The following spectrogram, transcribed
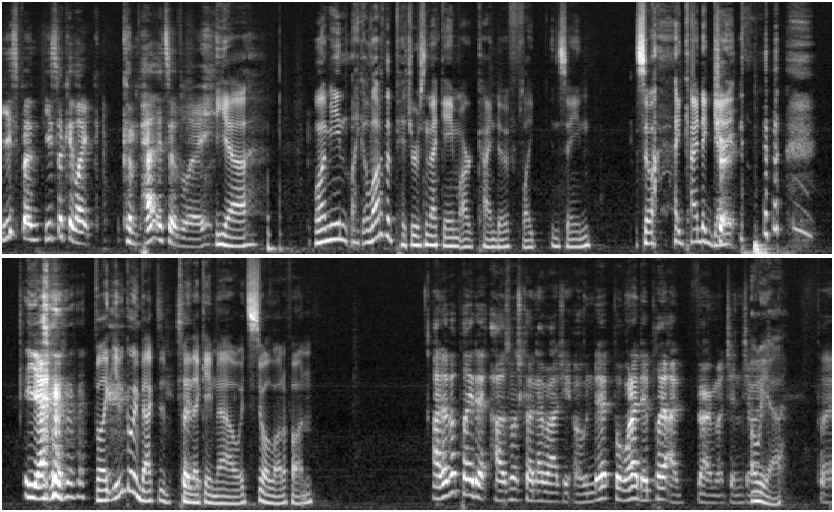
You spent, you took it like competitively. Yeah. Well, I mean, like a lot of the pictures in that game are kind of like insane. So I kind of get Sure. it. Yeah. But like even going back to play So- that game now, it's still a lot of fun. I never played it as much because I never actually owned it, but when I did play it, I very much enjoyed Oh yeah. playing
